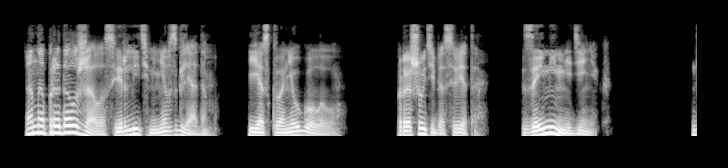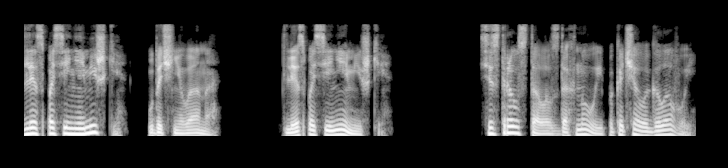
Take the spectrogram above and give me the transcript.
Она продолжала сверлить меня взглядом. Я склонил голову. «Прошу тебя, Света, займи мне денег». «Для спасения Мишки?» — уточнила она. «Для спасения Мишки». Сестра устало вздохнула и покачала головой.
